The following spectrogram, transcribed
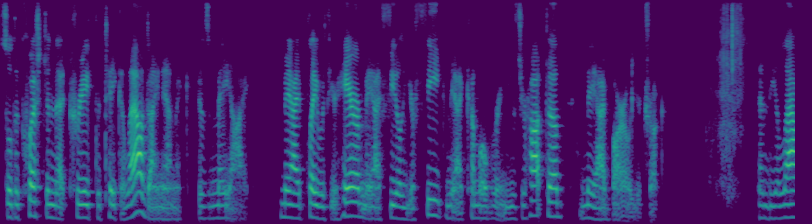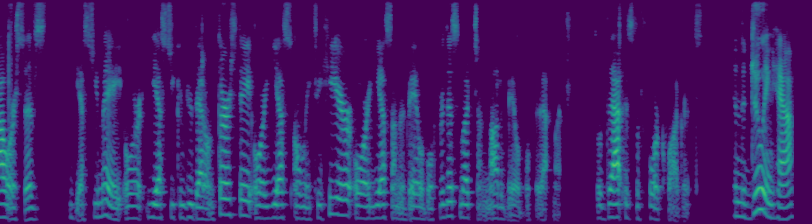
So the question that create the take allow dynamic is may I? May I play with your hair? May I feel your feet? May I come over and use your hot tub? May I borrow your truck? And the allower says, yes, you may, or yes, you can do that on Thursday, or yes, only to here, or yes, I'm available for this much, I'm not available for that much. So that is the four quadrants. In the doing half,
